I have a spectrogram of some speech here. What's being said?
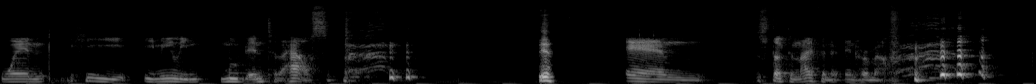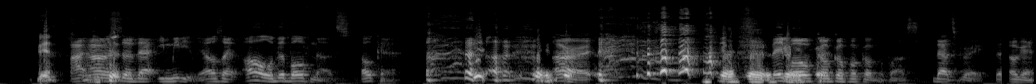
when he immediately moved into the house. yeah. And stuck the knife in in her mouth. yeah. I understood that immediately. I was like, "Oh, they're both nuts." Okay. all right. they both Cocoa for Cocoa Puffs. That's great. Okay,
